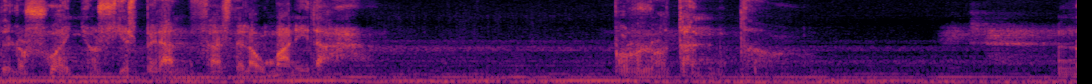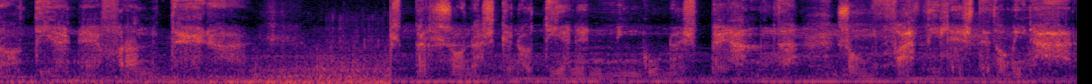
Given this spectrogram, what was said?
de los sueños y esperanzas de la humanidad. Por lo tanto, no tiene fronteras. Las personas que no tienen ninguna esperanza son fáciles de dominar.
